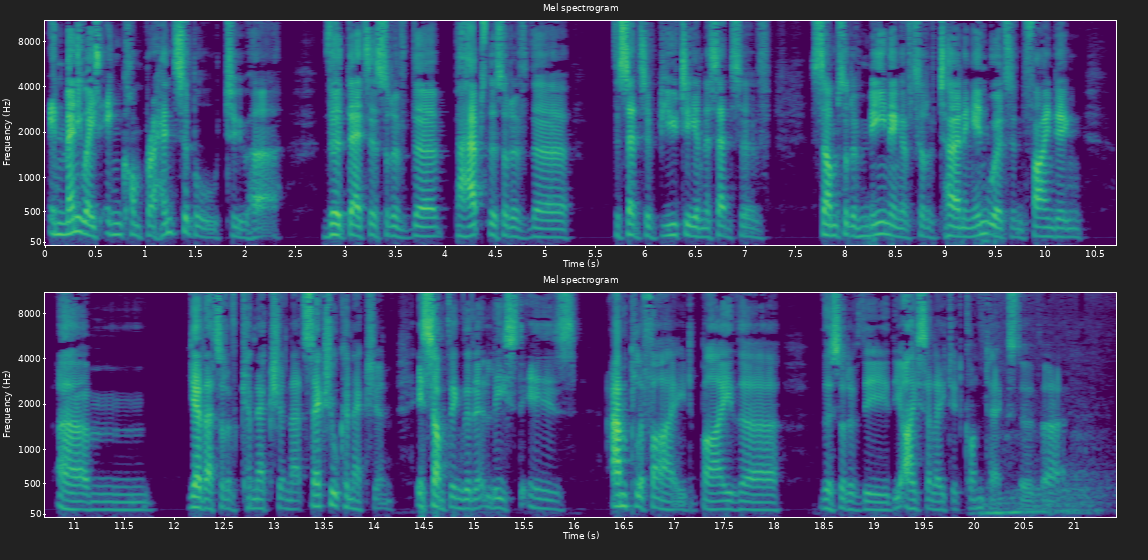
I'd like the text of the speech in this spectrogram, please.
in many ways, incomprehensible to her. That there's a sort of the perhaps the sort of the the sense of beauty and the sense of some sort of meaning of sort of turning inwards and finding um yeah that sort of connection that sexual connection is something that at least is amplified by the the sort of the the isolated context of uh,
